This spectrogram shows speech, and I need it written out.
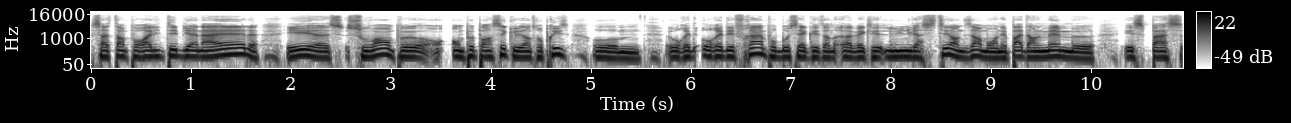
sa temporalité bien à elle. Et souvent, on peut, on peut penser que les entreprises auraient, auraient des freins pour bosser avec l'université en disant bon, on n'est pas dans le même espace,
